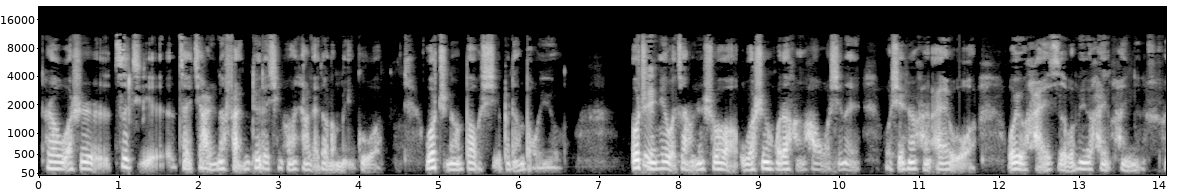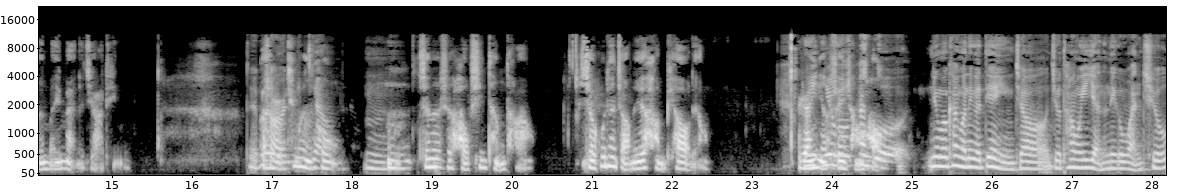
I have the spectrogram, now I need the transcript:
他说我是自己在家人的反对的情况下来到了美国。我只能报喜，不能报忧。我只能给我家人说，我生活的很好。我现在，我先生很爱我，我有孩子，我们有很很很美满的家庭。对，不少人听了以后，嗯嗯，真的是好心疼她。小姑娘长得也很漂亮，人也非常好。你有没有看过那个电影叫就汤唯演的那个《晚秋》？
